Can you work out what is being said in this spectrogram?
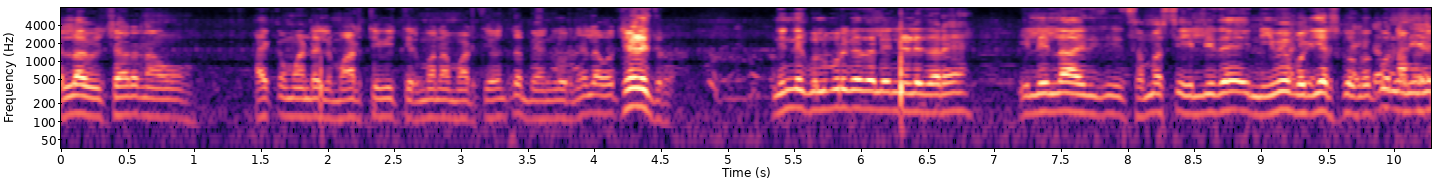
ಎಲ್ಲ ವಿಚಾರ ನಾವು ಹೈಕಮಾಂಡಲ್ಲಿ ಮಾಡ್ತೀವಿ, ತೀರ್ಮಾನ ಮಾಡ್ತೀವಿ ಅಂತ ಬೆಂಗಳೂರಿನಲ್ಲಿ ಅವತ್ತು ಹೇಳಿದರು. ನಿನ್ನೆ ಗುಲ್ಬರ್ಗದಲ್ಲಿ ಏನು ಹೇಳಿದ್ದಾರೆ? ಇಲ್ಲಿಲ್ಲ ಈ ಸಮಸ್ಯೆ ಇಲ್ಲಿದೆ ನೀವೇ ಬಗೆಹರಿಸ್ಕೋಬೇಕು. ನಮಗೆ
